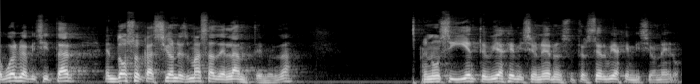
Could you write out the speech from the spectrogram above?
vuelve a visitar en dos ocasiones más adelante, ¿verdad? En un siguiente viaje misionero, en su tercer viaje misionero.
